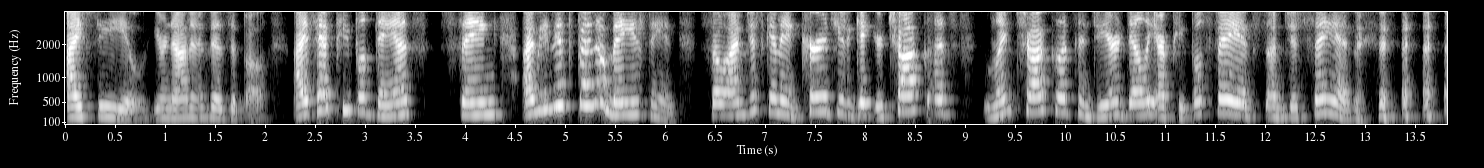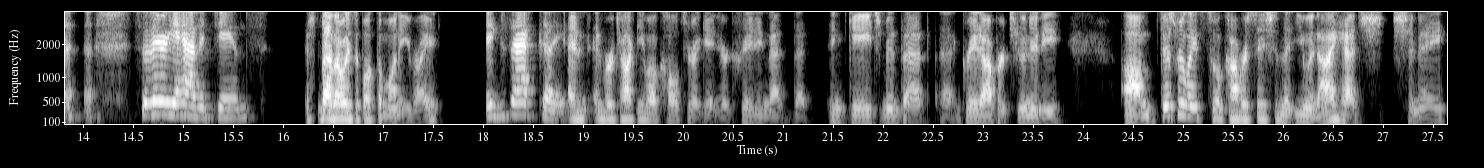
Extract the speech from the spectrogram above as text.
I see you. You're not invisible. I've had people dance, sing. I mean, it's been amazing. So I'm just going to encourage you to get your chocolates. Lindt chocolates and Ghirardelli are people's faves. I'm just saying. so there you have it, James. It's not always about the money, right? Exactly. And and we're talking about culture again. You're creating that that engagement, that uh, great opportunity. Um, this relates to a conversation that you and I had, Sh- Shanae.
